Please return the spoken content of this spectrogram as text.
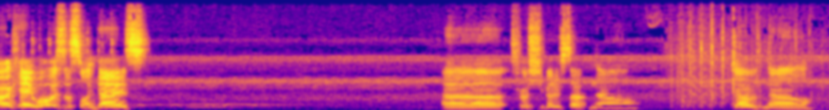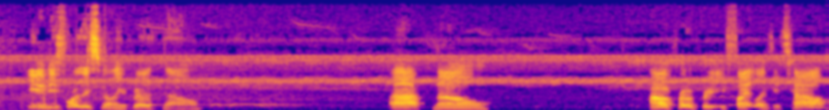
Okay, what was this one, guys? Uh, first you better stop. No. Jobs, no. Even before they smell your breath, no. Uh, no. How appropriate you fight like a cow?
